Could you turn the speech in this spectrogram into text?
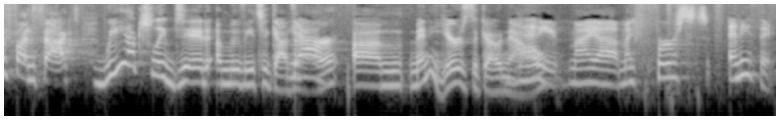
A fun fact. We actually did a movie together um, many years ago now. Many. My uh, my first anything.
